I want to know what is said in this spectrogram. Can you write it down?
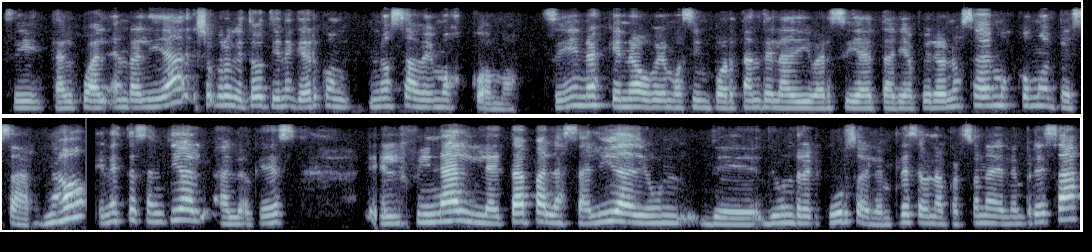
Sí, tal cual. En realidad yo creo que todo tiene que ver con no sabemos cómo. ¿Sí? No es que no vemos importante la diversidad etaria, pero no sabemos cómo empezar, ¿no? En este sentido, a lo que es el final, la etapa, la salida de un, de, un recurso de la empresa, de una persona de la empresa,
